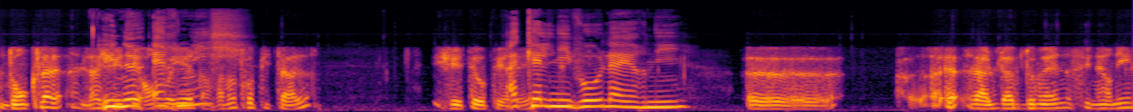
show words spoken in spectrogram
Donc là, là j'ai été renvoyé dans un autre hôpital. J'ai été opéré. À quel niveau la hernie? Euh, L'abdomen, c'est une hernie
